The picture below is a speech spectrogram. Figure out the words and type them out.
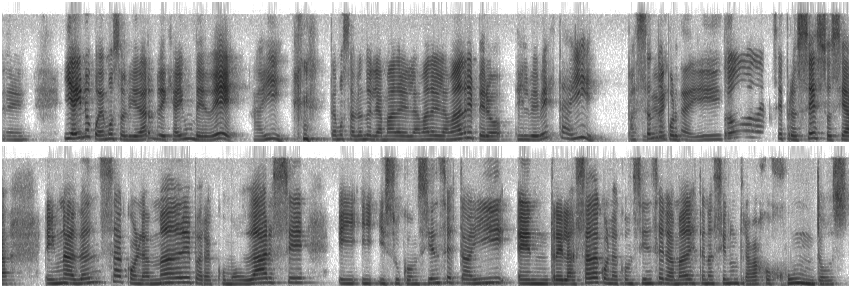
Y ahí no podemos olvidar de que hay un bebé ahí. Estamos hablando de la madre, la madre, la madre, pero el bebé está ahí, pasando por todo ese proceso, o sea, en una danza con la madre para acomodarse, y, su conciencia está ahí entrelazada con la conciencia de la madre, están haciendo un trabajo juntos.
